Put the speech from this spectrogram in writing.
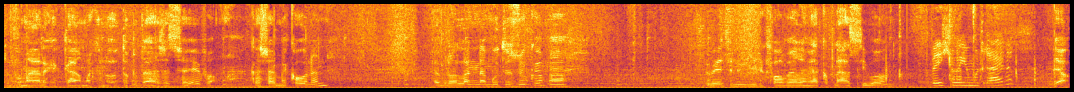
De voormalige kamergenoot op het AZC van Kassai Mekonen. We hebben er al lang naar moeten zoeken, maar we weten nu in ieder geval wel in welke plaats die woont. Weet je hoe je moet rijden? Ja.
